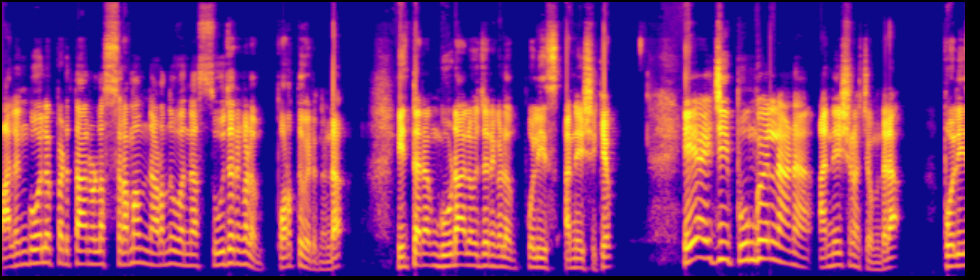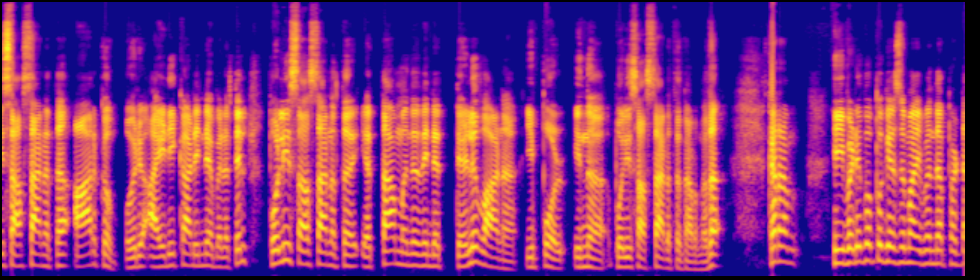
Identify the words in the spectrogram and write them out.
അലങ്കോലപ്പെടുത്താനുള്ള ശ്രമം നടന്നുവെന്ന സൂചനകളും പുറത്തു വരുന്നുണ്ട്. ഇത്തരം ഗൂഢാലോചനകളും പോലീസ് അന്വേഷിക്കും. എ ഐ ജി പൂങ്കുവലിനാണ് അന്വേഷണ ചുമതല. പോലീസ് ആസ്ഥാനത്ത് ആർക്കും ഒരു ഐ ഡി കാർഡിന്റെ ബലത്തിൽ പോലീസ് ആസ്ഥാനത്ത് എത്താമെന്നതിന്റെ തെളിവാണ് ഇപ്പോൾ ഇന്ന് പോലീസ് ആസ്ഥാനത്ത് നടന്നത്. കാരണം ഈ വെടിവെപ്പ് കേസുമായി ബന്ധപ്പെട്ട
